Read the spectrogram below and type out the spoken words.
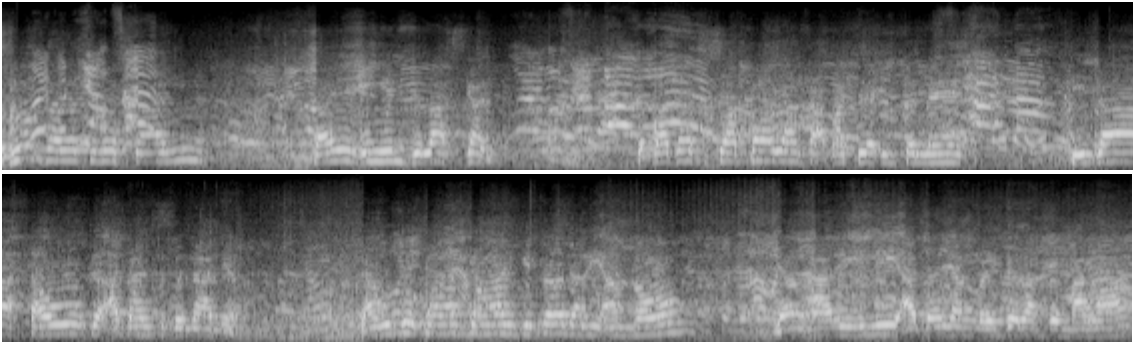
Sebelum saya teruskan, saya ingin jelaskan kepada siapa yang tak baca internet, tidak tahu keadaan sebenarnya. Dan untuk kawan-kawan kita dari UMNO yang hari ini ada yang mereka rasa marah,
